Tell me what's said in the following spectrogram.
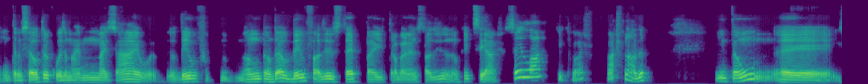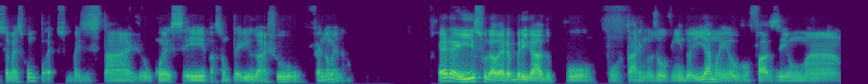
Então isso é outra coisa, mas, mas ah, eu, eu devo, aluno perguntar, eu devo fazer o step para ir trabalhar nos Estados Unidos? Não, o que, que você acha? Sei lá, o que, que eu acho? Não acho nada. Então, é, isso é mais complexo, mas estágio, conhecer, passar um período, acho fenomenal. Era isso, galera. Obrigado por estarem nos ouvindo aí. Amanhã eu vou fazer uma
